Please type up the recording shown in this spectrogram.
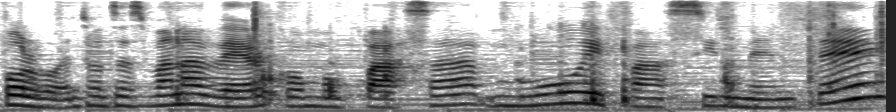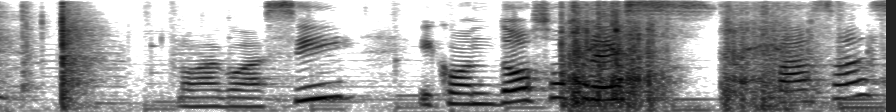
polvo. Entonces van a ver cómo pasa muy fácilmente. Lo hago así y con dos o tres pasas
